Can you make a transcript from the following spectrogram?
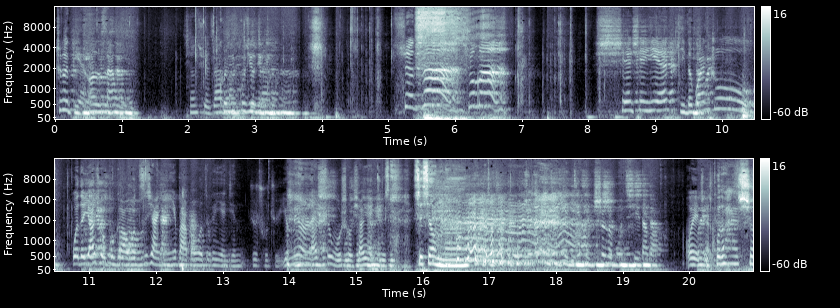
这个点二十三五，行血战，估计估计有点困难。血战，兄弟们，谢谢烟你的关注。我的要求不高，我只想赢一把，把我这个眼睛锯出去。有没有人来试五手小眼锯？谢谢我们。我觉得眼睛很适合魔七的宝。我也觉得。谢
